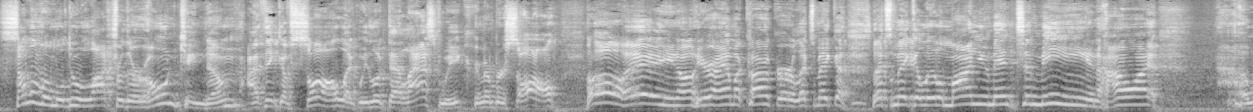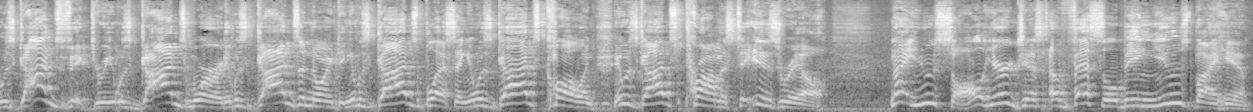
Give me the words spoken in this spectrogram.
Some of them will do a lot for their own kingdom. I think of Saul, like we looked at last week. Remember Saul? Oh, hey, you know, here I am a conqueror. Let's make a let's make a little monument to me and how I ah, it was God's victory. It was God's word. It was God's anointing. It was God's blessing. It was God's calling. It was God's promise to Israel. Not you, Saul. You're just a vessel being used by him.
